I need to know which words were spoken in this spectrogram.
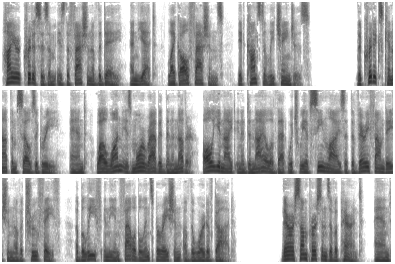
Higher criticism is the fashion of the day, and yet, like all fashions, it constantly changes. The critics cannot themselves agree, and, while one is more rabid than another, all unite in a denial of that which we have seen lies at the very foundation of a true faith, a belief in the infallible inspiration of the Word of God. There are some persons of apparent, and,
